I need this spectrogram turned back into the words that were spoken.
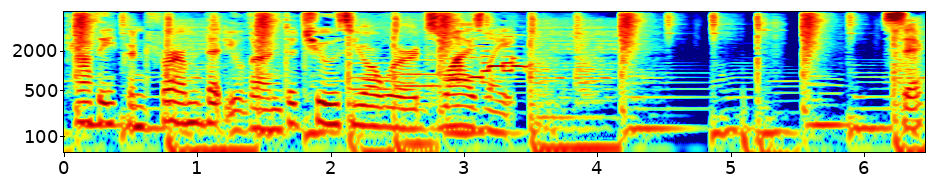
Kathy confirmed that you learn to choose your words wisely. Sick,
